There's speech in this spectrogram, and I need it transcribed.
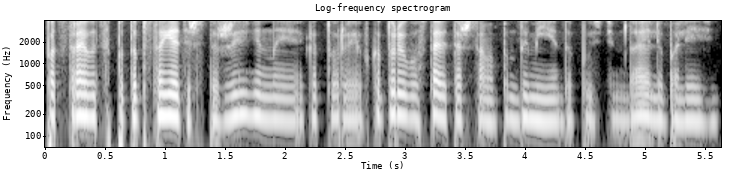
подстраиваться под обстоятельства жизненные, которые, в которые его ставит та же самая пандемия, допустим, да, или болезнь.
